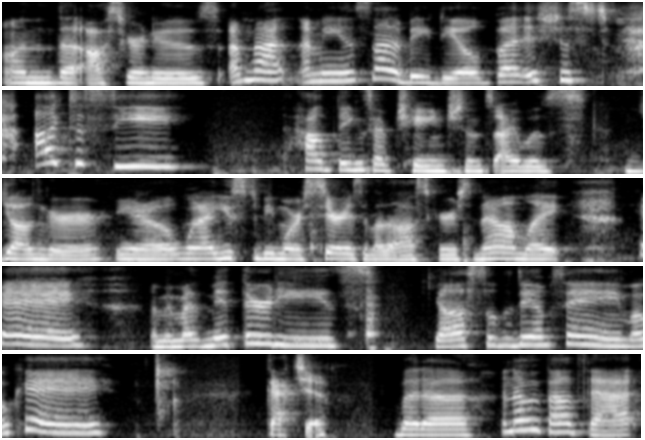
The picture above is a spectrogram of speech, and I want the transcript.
on the Oscar news. I'm not I mean, it's not a big deal, but it's just I like to see how things have changed since I was younger, you know, when I used to be more serious about the Oscars. Now I'm like, hey, I'm in my mid 30s. Y'all still the damn same. Okay. Gotcha. But uh enough about that.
